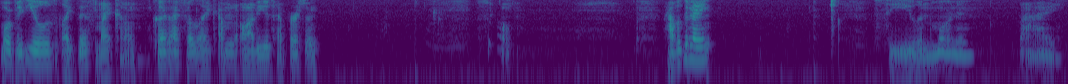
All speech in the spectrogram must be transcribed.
more videos like this might come because I feel like I'm an audio type person. So, have a good night. See you in the morning. Bye.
